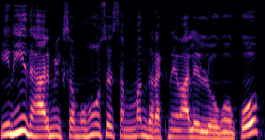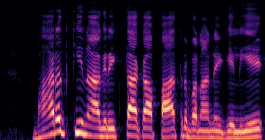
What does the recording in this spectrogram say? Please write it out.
इन्हीं धार्मिक समूहों से संबंध रखने वाले लोगों को भारत की नागरिकता का पात्र बनाने के लिए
